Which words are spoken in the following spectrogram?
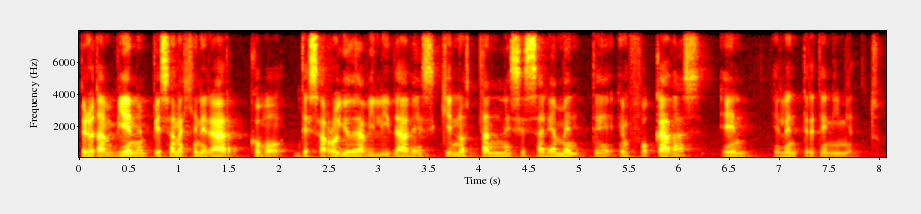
pero también empiezan a generar como desarrollo de habilidades que no están necesariamente enfocadas en el entretenimiento.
